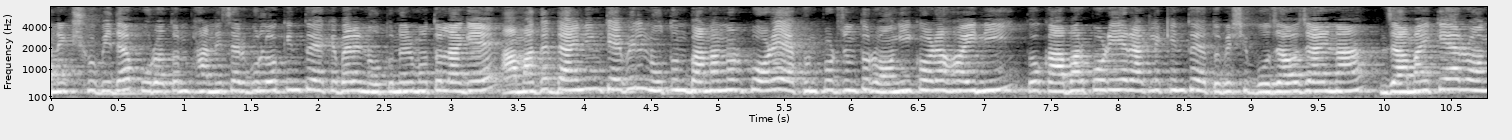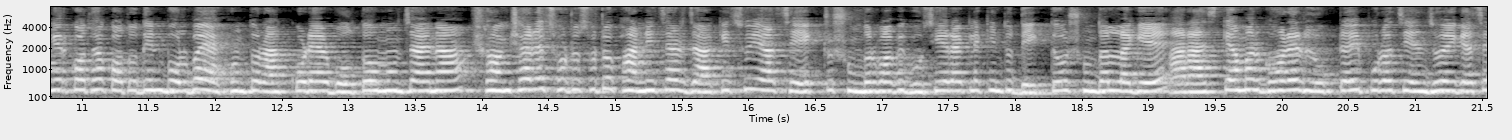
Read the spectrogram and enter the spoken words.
অনেক সুবিধা। পুরাতন ফার্নিচারগুলো কিন্তু একেবারে নতুনের মতো লাগে। আমাদের ডাইনিং টেবিল নতুন বানানোর পরে এখন পর্যন্ত রঙই করা হয়নি। তো কাভার পরিয়ে রাখলে কিন্তু এত বেশি বোঝাও যায় না। জামাইকে আর রঙের কথা কতদিন বলব, এখন তো রাগ করে আর বলতেও মন চায় না। সংসারে ছোট ছোট ফার্নিচার যা কিছুই আছে, একটু সুন্দরভাবে গুছিয়ে রাখলে কিন্তু দেখতেও সুন্দর লাগে। আর আজকে আমার ঘরের লুকটাই পুরো চেঞ্জ হয়ে গেছে।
